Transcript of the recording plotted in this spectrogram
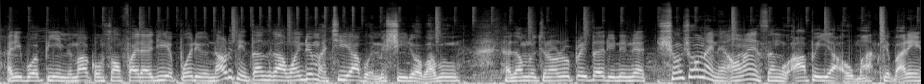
အဲ့ဒီပွဲပြီးရင်မြန်မာကုံဆောင် fighter ကြီးရဲ့ပွဲတွေကိုနောက်တစ်ချိန်တန်းစကားဝိုင်းတွင်းမှာကြည့်ရပွဲမရှိတော့ပါဘူး။ဒါကြောင့်မလို့ကျွန်တော်တို့ပြည်သက်တွေအနေနဲ့ရှုံးရှုံးနိုင်တဲ့ online ဆန်ကိုအားပေးရအောင်မှာဖြစ်ပါတယ်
